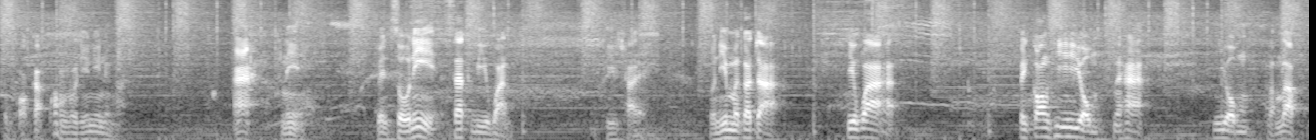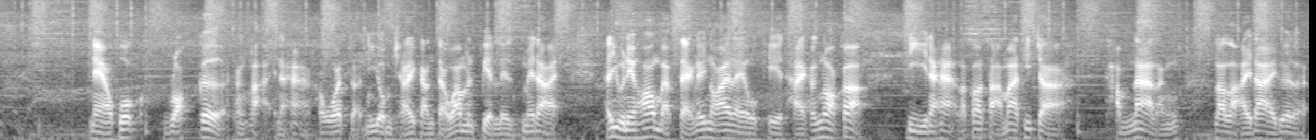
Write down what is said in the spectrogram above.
ผมขอกลับกล้องตัวนี้นิดหนึ่งอะนี่เป็น Sony ZV-1 ที่ใช้ ตัวนี้มันก็จะเรียกว่า เป็นกล้องที่นิยมนะฮะนิยมสำหรับแนวพวกร็อกเกอร์ทั้งหลายนะฮะเขาก็จะนิยมใช้กันแต่ว่ามันเปลี่ยนเลนส์ไม่ได้ ถ้าอยู่ในห้องแบบแสงน้อยๆอะไรโอเค ถ่ายข้างนอกก็ดีนะฮะ แล้วก็สามารถที่จะทำหน้าหลังละลายได้ด้วยแหละ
